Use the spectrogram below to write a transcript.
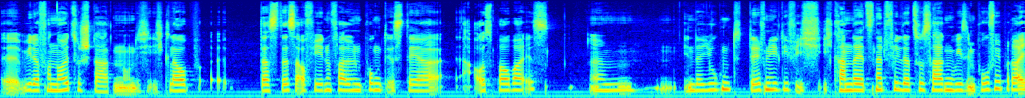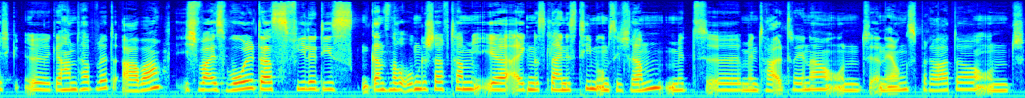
äh, wieder von neu zu starten. Und ich, ich glaube, dass das auf jeden Fall ein Punkt ist, der ausbaubar ist ähm, in der Jugend definitiv. Ich, ich kann da jetzt nicht viel dazu sagen, wie es im Profibereich äh, gehandhabt wird, aber ich weiß wohl, dass viele, die es ganz nach oben geschafft haben, ihr eigenes kleines Team um sich haben mit äh, Mentaltrainer und Ernährungsberater und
